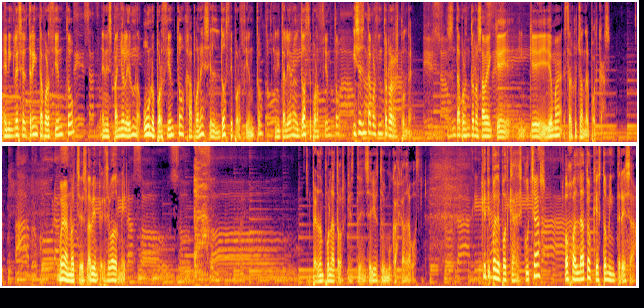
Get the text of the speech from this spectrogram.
en inglés el 30%, en español el 1%, 1%, en japonés el 12%, en italiano el 12% y 60% no responde. 60% no saben en qué idioma está escuchando el podcast. Buenas noches, la bien, que se va a dormir. Perdón por la tos, que estoy, en serio estoy muy cascado de la voz. ¿Qué tipo de podcast escuchas? Ojo al dato que esto me interesa.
